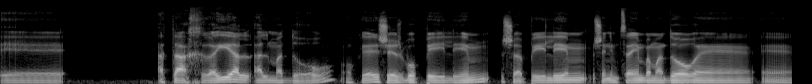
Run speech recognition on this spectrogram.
אה, אתה אחראי על, על מדור, אוקיי? שיש בו פעילים, שהפעילים שנמצאים במדור אה, אה,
